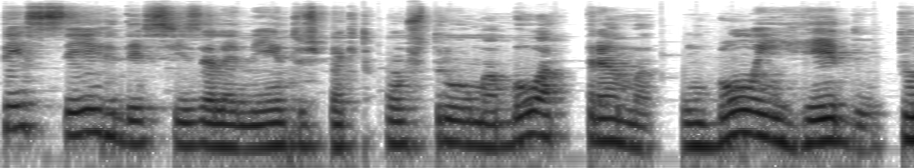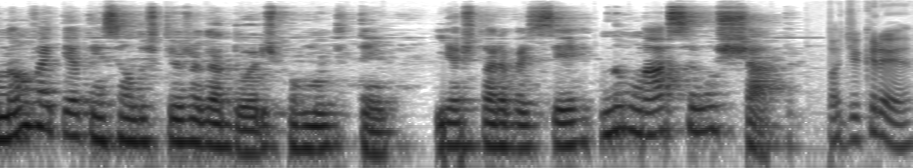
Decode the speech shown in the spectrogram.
tecer desses elementos para que tu construa uma boa trama, um bom enredo, tu não vai ter a atenção dos teus jogadores por muito tempo. E a história vai ser, no máximo, chata. Pode crer.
